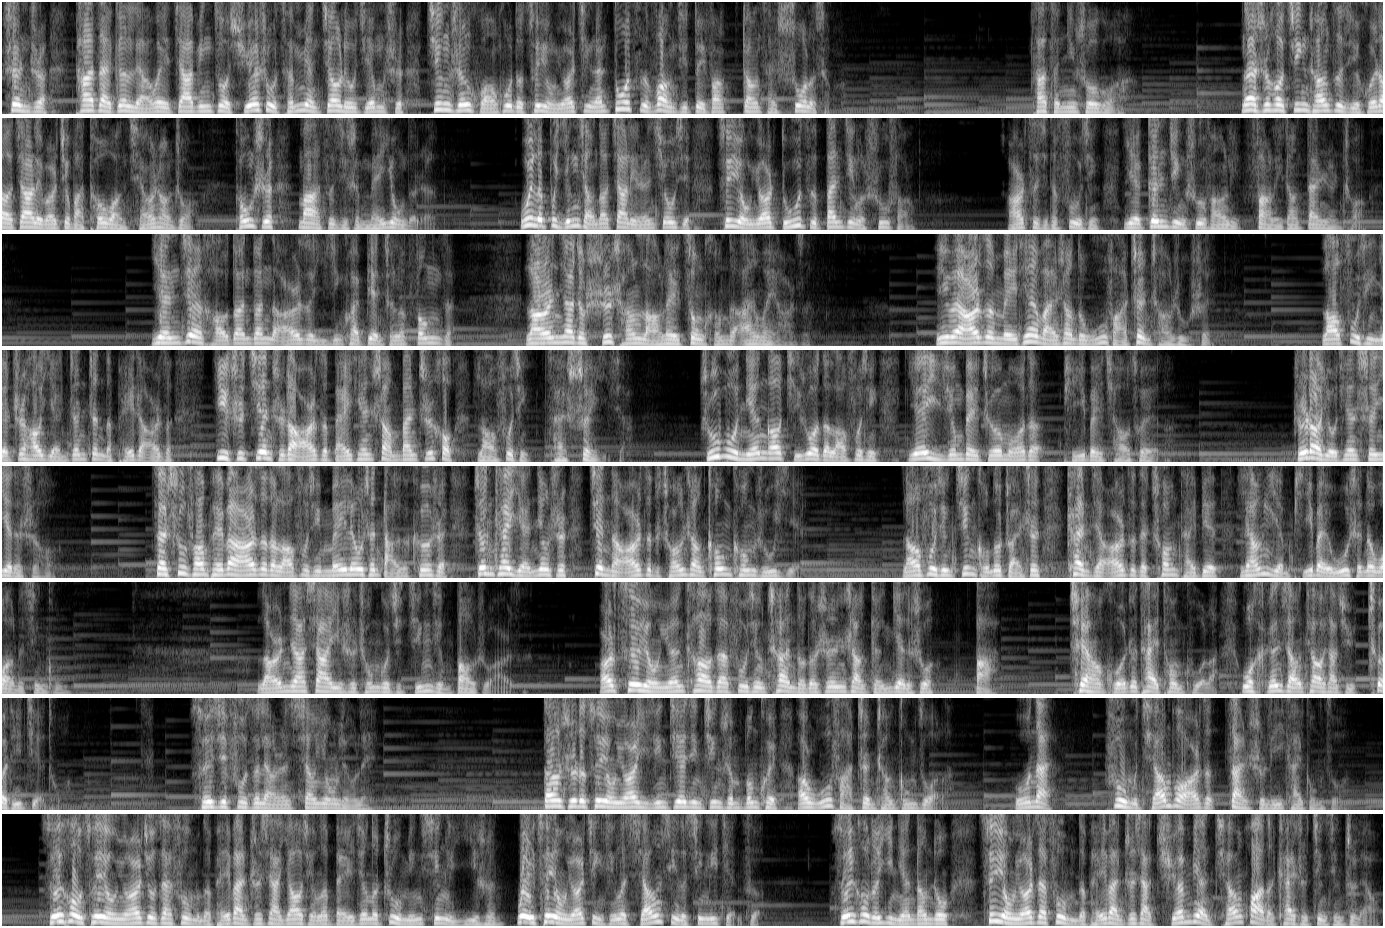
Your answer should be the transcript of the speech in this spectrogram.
甚至他在跟两位嘉宾做学术层面交流节目时，精神恍惚的崔永元竟然多次忘记对方刚才说了什么。他曾经说过。那时候经常自己回到家里边就把头往墙上撞，同时骂自己是没用的人。为了不影响到家里人休息，崔永元独自搬进了书房，而自己的父亲也跟进书房里放了一张单人床。眼见好端端的儿子已经快变成了疯子，老人家就时常老泪纵横地安慰儿子，因为儿子每天晚上都无法正常入睡。老父亲也只好眼睁睁地陪着儿子，一直坚持到儿子白天上班之后，老父亲才睡一下。逐步年高体弱的老父亲也已经被折磨得疲惫憔悴了。直到有天深夜的时候，在书房陪伴儿子的老父亲没留神打个瞌睡，睁开眼睛时见到儿子的床上空空如也。老父亲惊恐地转身，看见儿子在窗台边，两眼疲惫无神地望着星空。老人家下意识冲过去，紧紧抱住儿子，而崔永元靠在父亲颤抖的身上，哽咽地说：“爸，这样活着太痛苦了，我很想跳下去彻底解脱。”随即，父子两人相拥流泪。当时的崔永元已经接近精神崩溃，而无法正常工作了。无奈，父母强迫儿子暂时离开工作。随后，崔永元就在父母的陪伴之下，邀请了北京的著名心理医生为崔永元进行了详细的心理检测。随后的一年当中，崔永元在父母的陪伴之下，全面强化的开始进行治疗，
